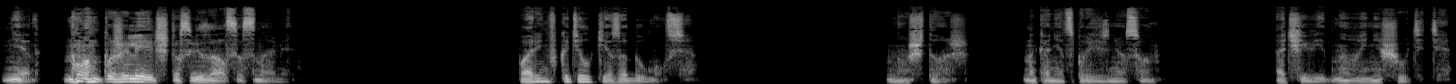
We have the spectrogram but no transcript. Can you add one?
«Нет, но он пожалеет, что связался с нами». Парень в котелке задумался. «Ну что ж», — наконец произнес он, — «очевидно, вы не шутите».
